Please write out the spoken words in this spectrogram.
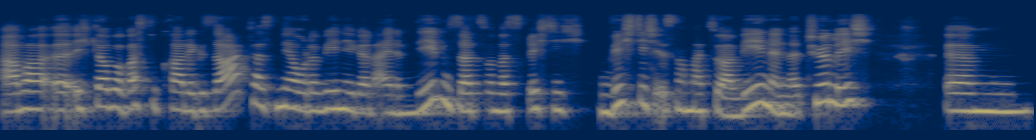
Aber äh, ich glaube, was du gerade gesagt hast, mehr oder weniger in einem Nebensatz und was richtig wichtig ist, nochmal zu erwähnen, natürlich ähm,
